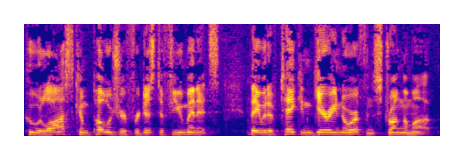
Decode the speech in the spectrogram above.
who lost composure for just a few minutes, they would have taken Gary North and strung him up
